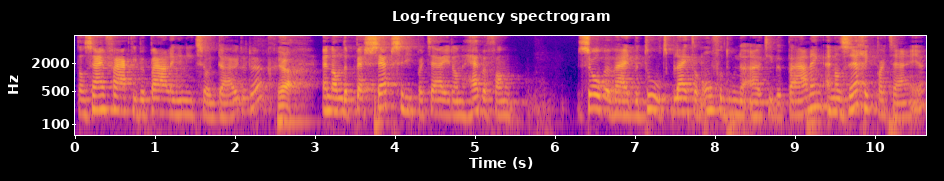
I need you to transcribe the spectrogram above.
dan zijn vaak die bepalingen niet zo duidelijk. Ja, En dan de perceptie die partijen dan hebben van zo hebben wij het bedoeld, blijkt dan onvoldoende uit die bepaling. En dan zeg ik partijen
